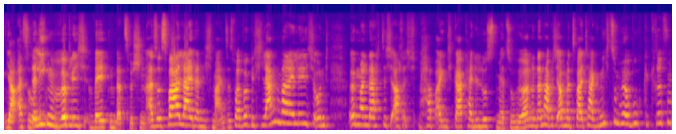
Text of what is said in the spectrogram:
ja, also da liegen wirklich Welten dazwischen. Also es war leider nicht meins. Es war wirklich langweilig und irgendwann dachte ich, ach, ich habe eigentlich gar keine Lust mehr zu hören. Und dann habe ich auch mal zwei Tage nicht zum Hörbuch gegriffen.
